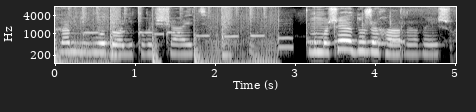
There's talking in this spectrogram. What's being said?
вона мені в ладоні поміщається. Ну, машина дуже гарна вийшла.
